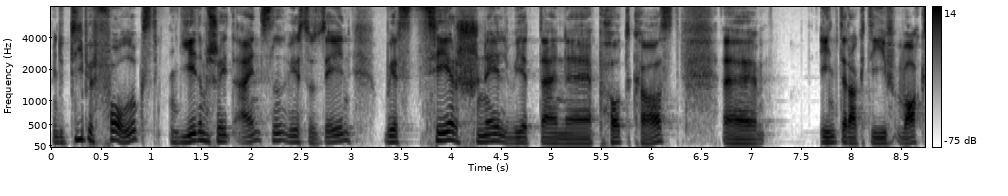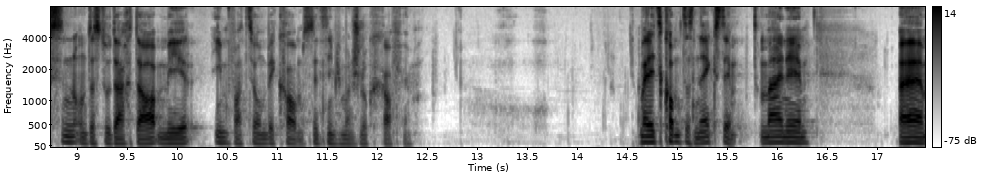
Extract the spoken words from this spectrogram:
Wenn du die befolgst, in jedem Schritt einzeln wirst du sehen, wirst sehr schnell wird dein äh, Podcast äh, interaktiv wachsen und dass du auch da mehr Informationen bekommst. Jetzt nehme ich mal einen Schluck Kaffee. Weil jetzt kommt das nächste. Meine, äh,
